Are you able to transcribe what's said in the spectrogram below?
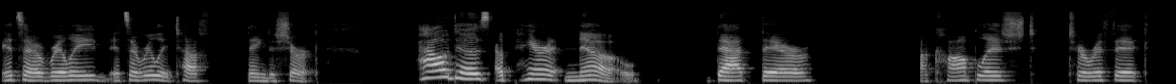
it's a really it's a really tough thing to shirk how does a parent know that their accomplished, terrific,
